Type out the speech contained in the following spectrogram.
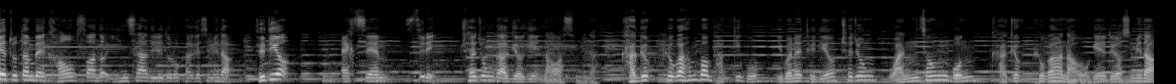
세계 돛담배 가오파더 인사드리도록 하겠습니다. 드디어 XM3 최종 가격이 나왔습니다. 가격표가 한번 바뀌고 이번에 드디어 최종 완성본 가격표가 나오게 되었습니다.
